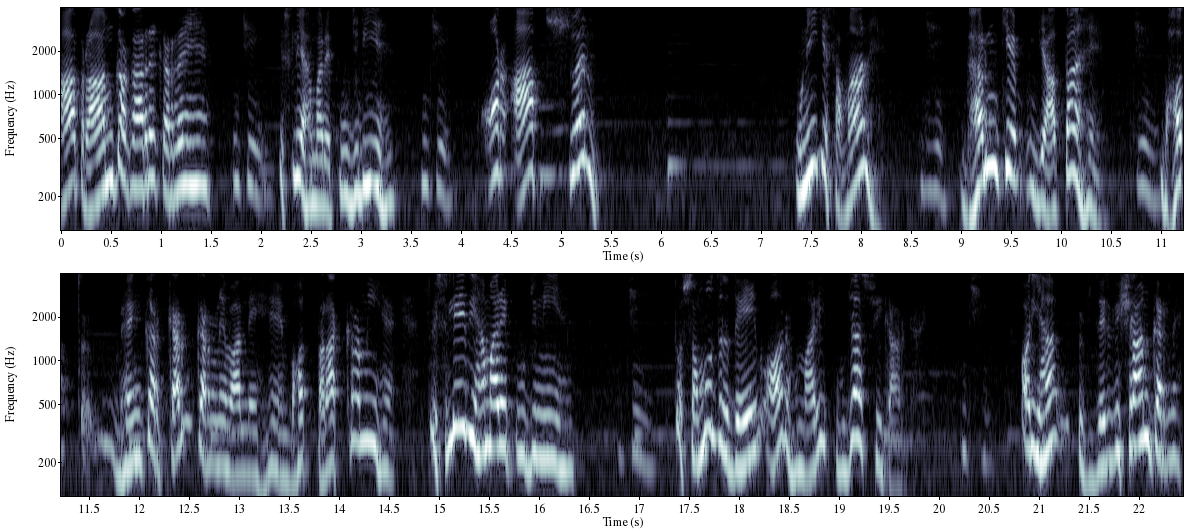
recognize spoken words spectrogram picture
आप राम का कार्य कर रहे हैं। जी। इसलिए हमारे पूजनीय हैं। जी। और आप स्वयं उन्हीं के समान हैं। जी। धर्म के ज्ञाता हैं। बहुत भयंकर कर्म करने वाले हैं बहुत पराक्रमी हैं तो इसलिए भी हमारे पूजनीय हैं। तो समुद्र देव और हमारी पूजा स्वीकार करें। और यहाँ कुछ देर विश्राम कर लें।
